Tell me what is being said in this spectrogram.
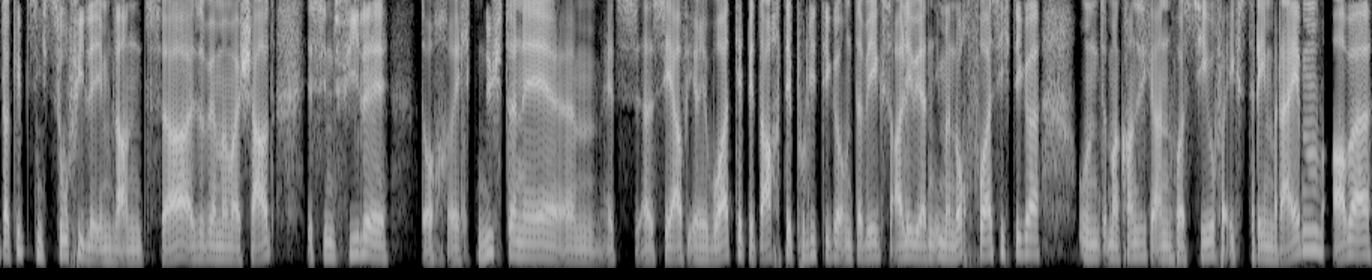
da gibt's nicht so viele im Land. Ja, also wenn man mal schaut, es sind viele doch recht nüchterne, ähm, jetzt äh, sehr auf ihre Worte bedachte Politiker unterwegs. Alle werden immer noch vorsichtiger und man kann sich an Horst Seehofer extrem reiben, aber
